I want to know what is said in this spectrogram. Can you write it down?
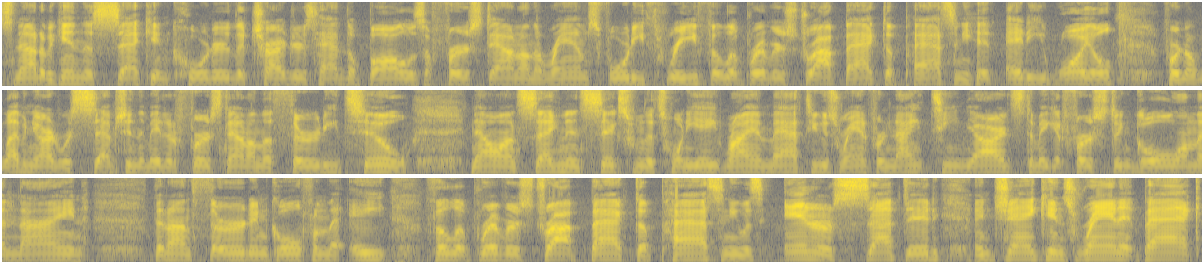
So now to begin the second quarter, the Chargers had the ball. It was a first down on the Rams 43. Philip Rivers dropped back to pass and he hit Eddie Royal for an 11 yard reception that made it a first down on the 32. Now on second and six from the 28, Ryan Matthews ran for 19 yards to make it first and goal on the 9. Then on third and goal from the 8, Philip Rivers dropped back to pass and he was intercepted, and Jenkins ran it back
